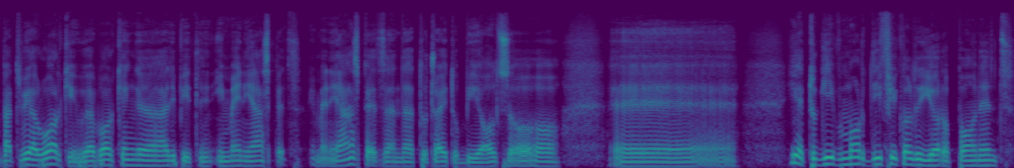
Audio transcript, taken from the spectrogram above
but we are working. We are working. Uh, I repeat in, in many aspects, in many aspects, and uh, to try to be also, uh, yeah, to give more difficulty your opponent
